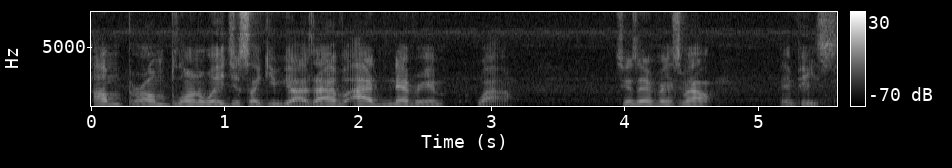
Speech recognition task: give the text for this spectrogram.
I'm I'm blown away just like you guys. I've I've never. Wow. So you guys figure some out? In peace.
